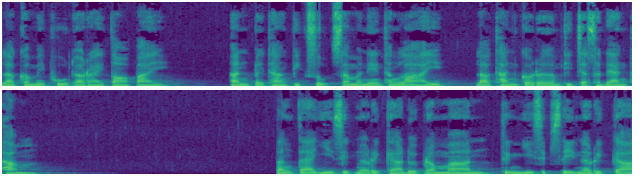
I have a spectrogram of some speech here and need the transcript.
แล้วก็ไม่พูดอะไรต่อไป หันไปทางภิกษุสามเณรทั้งหลาย แล้วท่านก็เริ่มที่จะแสดงธรรม ตั้งแต่ 20 นาฬิกาโดยประมาณถึง 24 นาฬิกา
